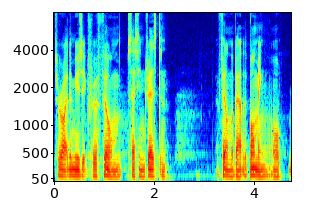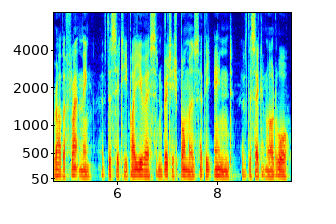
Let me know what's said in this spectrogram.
to write the music for a film set in Dresden, a film about the bombing, or rather flattening, of the city by US and British bombers at the end of the Second World War.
